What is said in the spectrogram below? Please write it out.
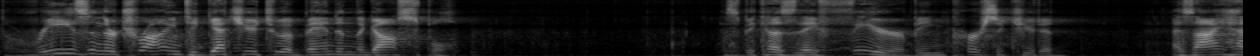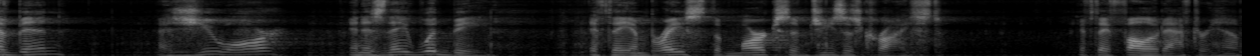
the reason they're trying to get you to abandon the gospel is because they fear being persecuted as I have been, as you are, and as they would be if they embraced the marks of Jesus Christ, if they followed after him.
